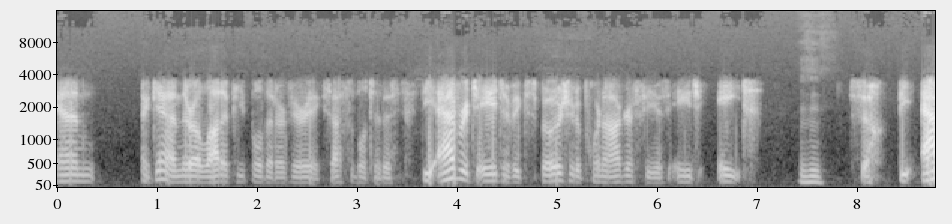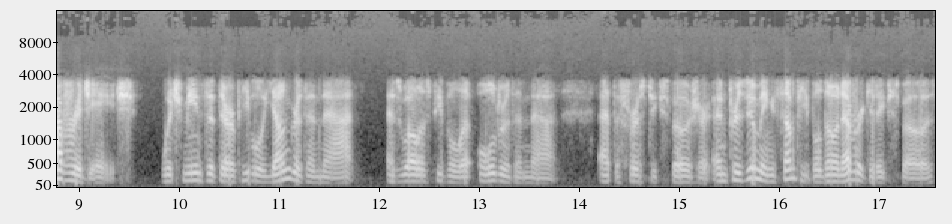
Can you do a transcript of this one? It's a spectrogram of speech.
And again, there are a lot of people that are very accessible to this. The average age of exposure to pornography is age 8 mm-hmm. So the average age, which means that there are people younger than that, as well as people older than that, at the first exposure. And presuming some people don't ever get exposed,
